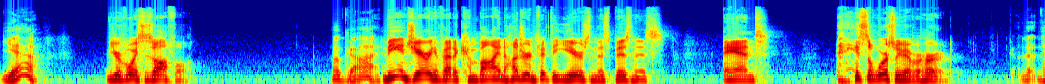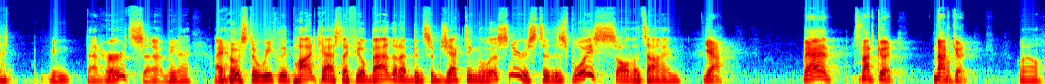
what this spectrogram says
Yeah. Your voice is awful. Oh God. Me and Jerry have had a combined 150 years in this business, and it's the worst we've ever heard. That, that, I mean, that hurts. Uh, I mean, I, I host a weekly podcast. I feel bad that I've been subjecting the listeners to this voice all the time. Yeah, that it's not good. Not Well. good. Well,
